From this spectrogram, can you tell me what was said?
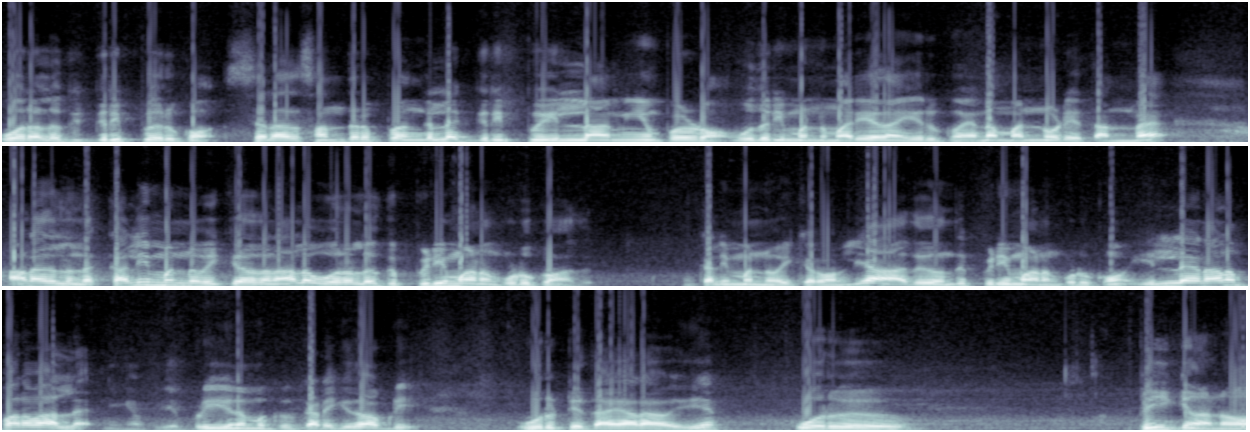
ஓரளவுக்கு கிரிப்பு இருக்கும். சில சந்தர்ப்பங்களில் கிரிப்பு இல்லாமையும் போயிடும். உதிரி மண் மாதிரியே தான் இருக்கும். ஏன்னா மண்ணுடைய தன்மை. ஆனால் அதில் இந்த களிமண் வைக்கிறதுனால ஓரளவுக்கு பிடிமானம் கொடுக்கும் அது. களிமண் வைக்கிறோம் இல்லையா? அது வந்து பிடிமானம் கொடுக்கும். இல்லைனாலும் பரவாயில்ல. நீங்கள் எப்படி நமக்கு கிடைக்குதோ அப்படி உருட்டி தயாராகி ஒரு பீங்கானோ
